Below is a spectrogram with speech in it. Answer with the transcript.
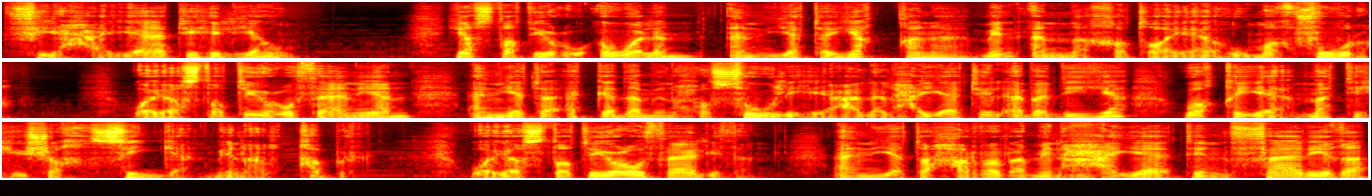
في حياته اليوم. يستطيع اولا أن يتيقن من أن خطاياه مغفورة ويستطيع ثانيا أن يتأكد من حصوله على الحياة الأبدية وقيامته شخصيا من القبر. ويستطيع ثالثا أن يتحرر من حياة فارغة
